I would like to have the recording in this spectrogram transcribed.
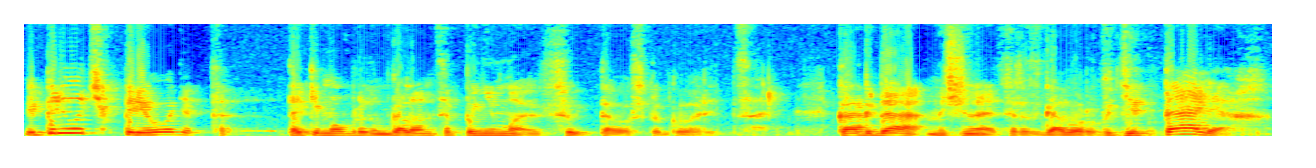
и переводчик переводит. Таким образом, голландцы понимают суть того, что говорит царь. Когда начинается разговор в деталях,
